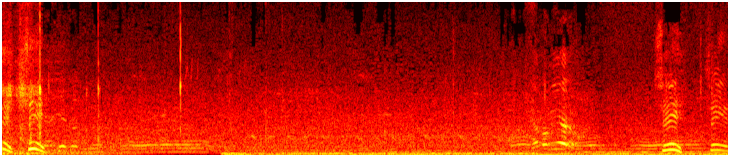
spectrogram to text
Sí, sí. ¿Ya lo vieron? Sí, sí.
